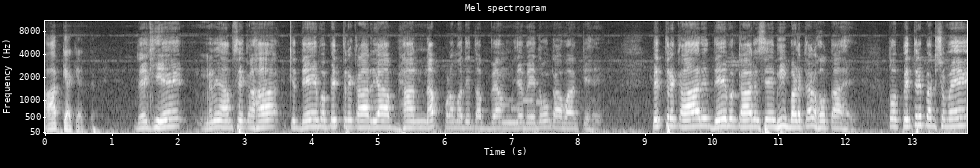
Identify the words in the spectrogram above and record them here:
आप क्या कहते हैं? देखिए मैंने आपसे कहा कि देव पितृ कार्याभ्यान न प्रमदितव्यम, ये वेदों का वाक्य है। पितृ कार्य देव कार्य से भी बढ़कर होता है। तो पितृपक्ष में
